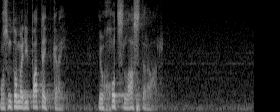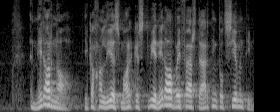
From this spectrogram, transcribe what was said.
Ons moet hom uit die pad uit kry. Jou godslasteraar. En net daarna, jy kan gaan lees Markus 2, net daar by vers 13 tot 17.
